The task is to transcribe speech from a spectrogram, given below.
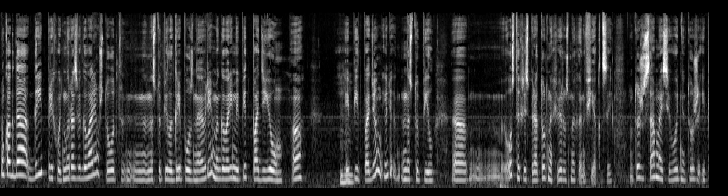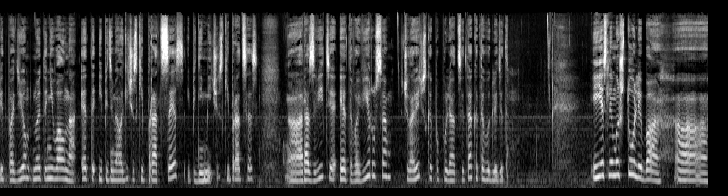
Ну, когда грипп приходит, мы разве говорим, что вот наступило гриппозное время, мы говорим эпидподъем, а? угу. эпидподъем или наступил э, острых респираторных вирусных инфекций. Но то же самое сегодня тоже эпидподъем, но это не волна, это эпидемиологический процесс, эпидемический процесс э, развития этого вируса в человеческой популяции. Так это выглядит. И если мы что-либо э,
